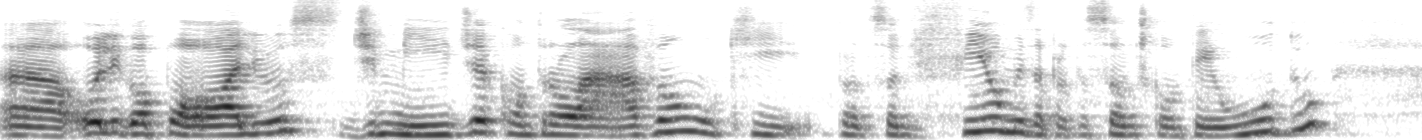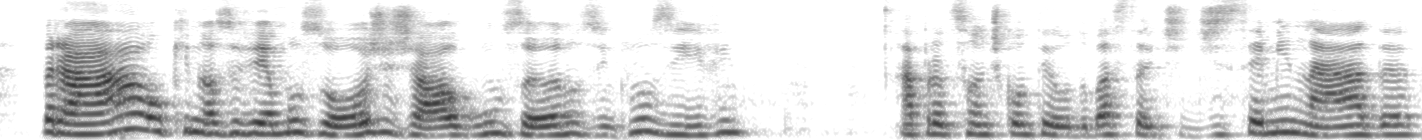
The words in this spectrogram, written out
uh, oligopólios de mídia controlavam o que produção de filmes, a produção de conteúdo, para o que nós vivemos hoje, já há alguns anos, inclusive, a produção de conteúdo bastante disseminada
